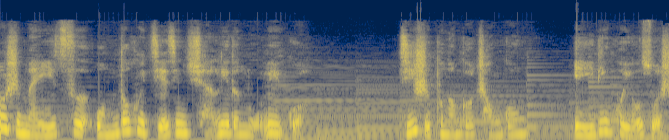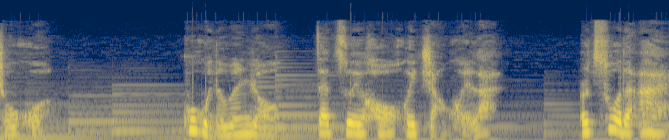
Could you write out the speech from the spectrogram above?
若是每一次我们都会竭尽全力的努力过，即使不能够成功，也一定会有所收获。枯萎的温柔在最后会长回来，而错的爱，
